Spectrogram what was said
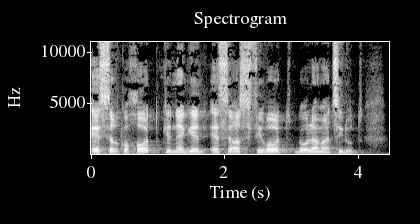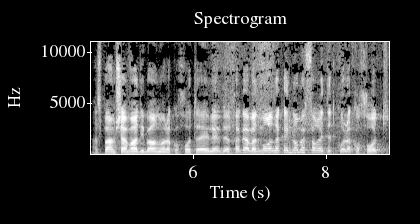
עשר כוחות כנגד עשר הספירות בעולם האצילות. אז פעם שעברה דיברנו על הכוחות האלה, דרך אגב, אדמו"ר הזקן לא מפרט את כל הכוחות,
